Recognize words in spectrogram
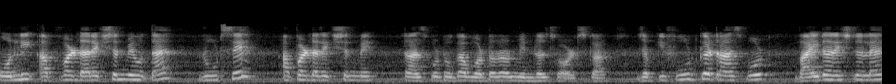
ओनली अपवर्ड डायरेक्शन में होता है रूट से अपर डायरेक्शन में ट्रांसपोर्ट होगा वाटर और मिनरल सॉल्ट्स का जबकि फ़ूड का ट्रांसपोर्ट बाई डायरेक्शनल है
